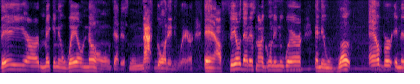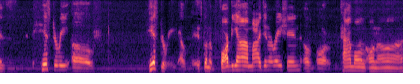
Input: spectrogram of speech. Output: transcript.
they are making it well known that it's not going anywhere. And I feel that it's not going anywhere, and it won't ever in the history of history. It's going to far beyond my generation of or time on on uh,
